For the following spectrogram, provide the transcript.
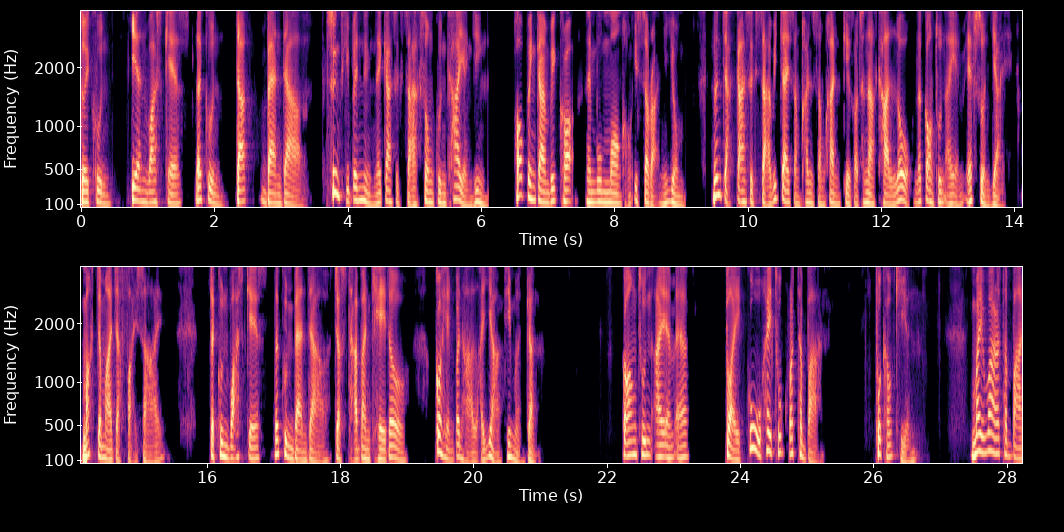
โดยคุณเอียนวาสเคสและคุณดักแบนดาล ซึ่งถือเป็นหนึ่งในการศึกษาทรงคุณค่าอย่างยิ่ง เพราะเป็นการวิเคราะห์ในมุมมองของอิสระนิยม เนื่องจากการศึกษาวิจัยสำคัญสำคัญเกี่ยวกับธนาคารโลกและกองทุน IMF ส่วนใหญ่ มักจะมาจากฝ่ายซ้าย แต่คุณวาสเกสและคุณแบนดาวจากสถาบันเคโตก็เห็นปัญหาหลายอย่างที่เหมือนกัน กองทุน IMF ปล่อยกู้ให้ทุกรัฐบาล พวกเขาเขียน ไม่ว่ารัฐบาล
